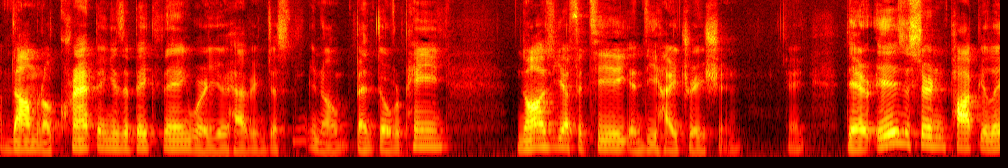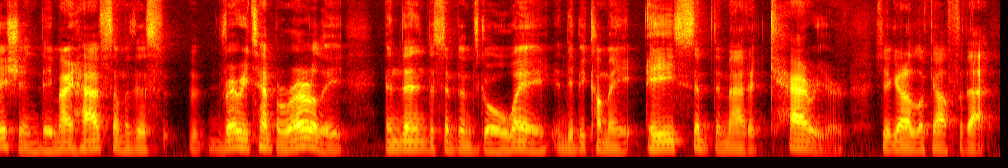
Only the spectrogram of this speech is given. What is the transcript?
Abdominal cramping is a big thing where you're having just, you know, bent over pain, nausea, fatigue, and dehydration. Okay? There is a certain population, they might have some of this very temporarily, and then the symptoms go away and they become a asymptomatic carrier. So you got to look out for that.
